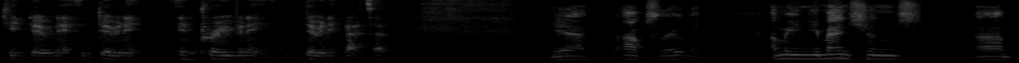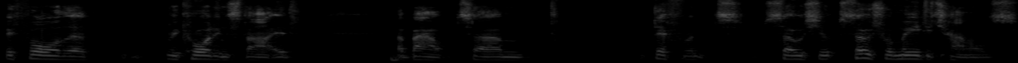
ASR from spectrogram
keep doing it and doing it, improving it, doing it better. Yeah, absolutely. I mean, you mentioned uh, before the recording started about um, different social social media channels,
